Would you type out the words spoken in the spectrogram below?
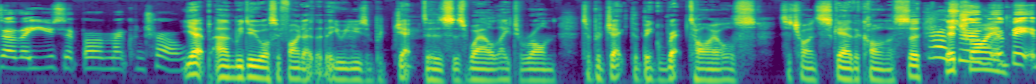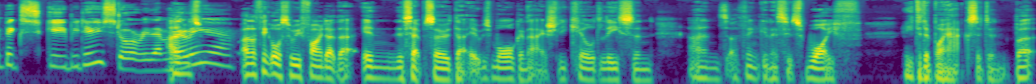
though they use it by remote control. Yep, and we do also find out that they were using projectors as well later on to project the big reptiles to try and scare the colonists. So Oh, they're so trying. a, bit a big Scooby Doo story then, And- really. Yeah. and I think also we find out that in this episode that it was Morgan that actually killed Leeson, and I think it's his wife. He did it by accident, but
